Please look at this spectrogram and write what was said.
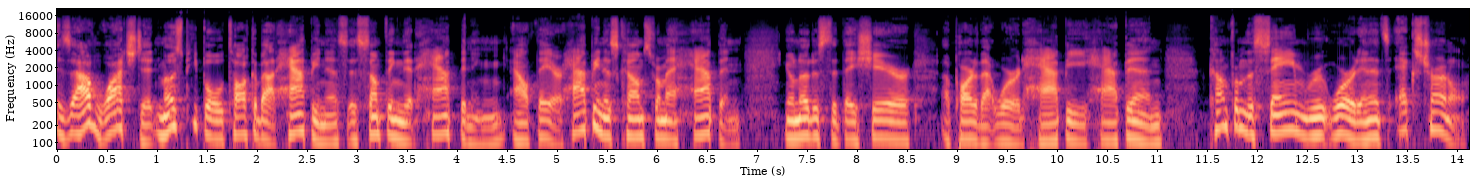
as I've watched it, most people talk about happiness as something that happening out there. Happiness comes from a happen. You'll notice that they share a part of that word, happy, happen, come from the same root word, and it's external.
